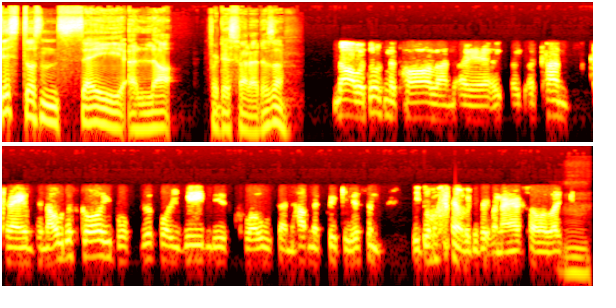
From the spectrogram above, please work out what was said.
This doesn't say a lot for this fella, does it? No, it doesn't at all. And I, I, I can't claim to know this guy, but just by reading these quotes and having a quick listen, he does sound like a bit of an arsehole. Like, mm.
